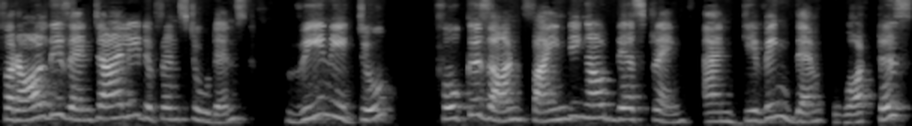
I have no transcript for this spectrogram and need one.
for all these entirely different students, we need to focus on finding out their strength and giving them what is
